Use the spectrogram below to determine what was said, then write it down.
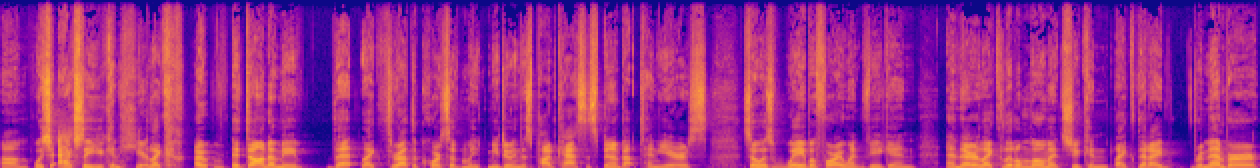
Um, which actually you can hear. Like I, it dawned on me that like throughout the course of me, me doing this podcast, it's been about ten years. So it was way before I went vegan, and there are like little moments you can like that I remember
